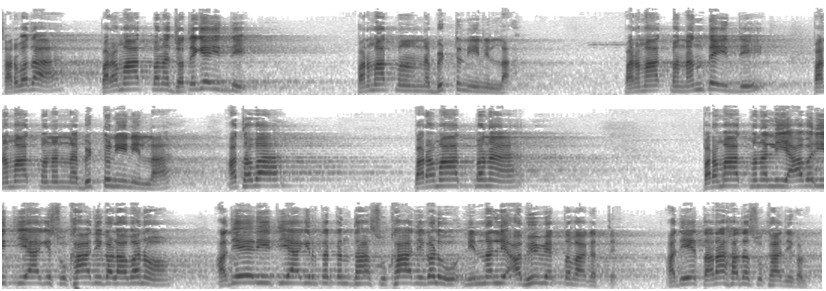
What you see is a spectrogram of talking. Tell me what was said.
ಸರ್ವದಾ ಪರಮಾತ್ಮನ ಜೊತೆಗೇ ಇದ್ದಿ, ಪರಮಾತ್ಮನನ್ನು ಬಿಟ್ಟು ನೀನಿಲ್ಲ, ಪರಮಾತ್ಮನಂತೆ ಇದ್ದಿ, ಪರಮಾತ್ಮನನ್ನು ಬಿಟ್ಟು ನೀನಿಲ್ಲ, ಅಥವಾ ಪರಮಾತ್ಮನ, ಪರಮಾತ್ಮನಲ್ಲಿ ಯಾವ ರೀತಿಯಾಗಿ ಸುಖಾದಿಗಳವನೋ ಅದೇ ರೀತಿಯಾಗಿರ್ತಕ್ಕಂತಹ ಸುಖಾದಿಗಳು ನಿನ್ನಲ್ಲಿ ಅಭಿವ್ಯಕ್ತವಾಗತ್ತೆ. ಅದೇ ತರಹದ ಸುಖಾದಿಗಳು.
